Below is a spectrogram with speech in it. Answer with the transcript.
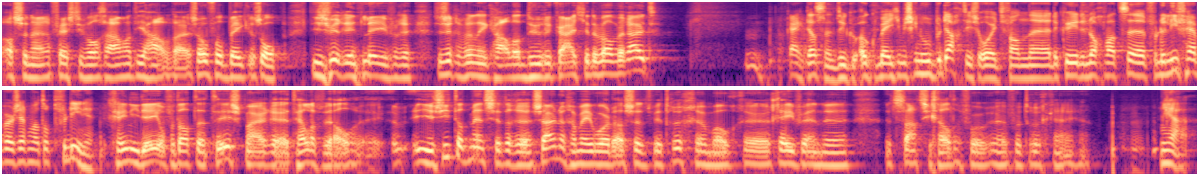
als ze naar een festival gaan, want die halen daar zoveel bekers op die ze weer inleveren. Ze zeggen van ik haal dat dure kaartje er wel weer uit. Kijk, dat is natuurlijk ook een beetje misschien hoe het bedacht is ooit. Van, uh, dan kun je er nog wat uh, voor de liefhebber zeg maar, wat op verdienen. Geen idee of dat het is, maar uh, het helpt wel. Je ziet dat mensen er zuiniger mee worden als ze het weer terug mogen geven en het statiegeld ervoor voor terugkrijgen. Ja,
